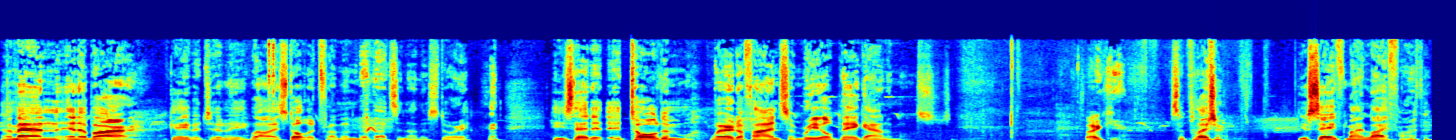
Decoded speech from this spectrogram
A man in a bar gave it to me. Well, I stole it from him, but that's another story. he said it, it told him where to find some real big animals. Thank you. It's a pleasure. You saved my life, Arthur.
